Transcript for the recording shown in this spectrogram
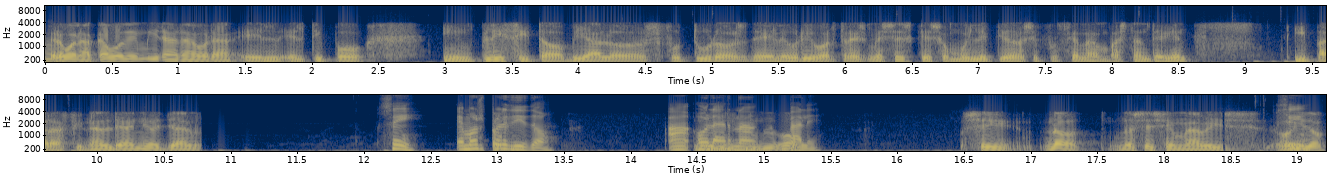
Pero bueno, acabo de mirar ahora el, el tipo implícito vía los futuros del Euribor tres meses, que son muy líquidos y funcionan bastante bien. Y para final de año ya... Sí, hemos perdido. Ah, hola Mm, Hernán, no. vale. Sí, no, no sé si me habéis oído,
